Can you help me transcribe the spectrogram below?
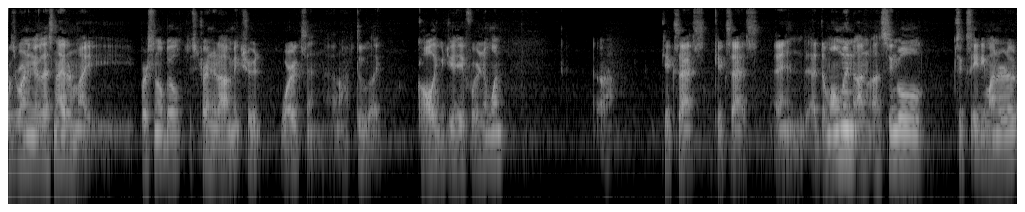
was running it last night on my personal build, just trying it out, make sure it works, and I don't have to like call EVGA for a new one. Uh, kicks ass, kicks ass. And at the moment, on a single 680 monitor,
